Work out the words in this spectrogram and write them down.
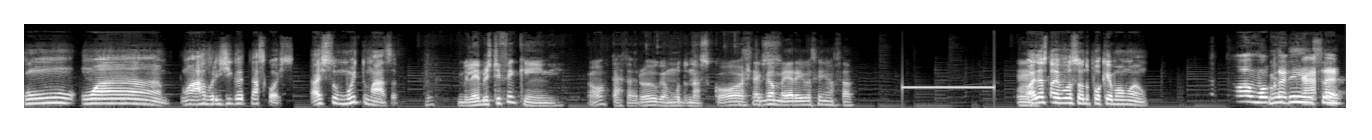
com uma, uma árvore gigante nas costas. Acho isso muito massa. Me lembra Stephen King. Ó, tartaruga, mudo nas Você é costas. gamera aí, você não sabe. Hum. Olha só a evolução do Pokémon, mão. Amor com Meu a Deus, cara.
